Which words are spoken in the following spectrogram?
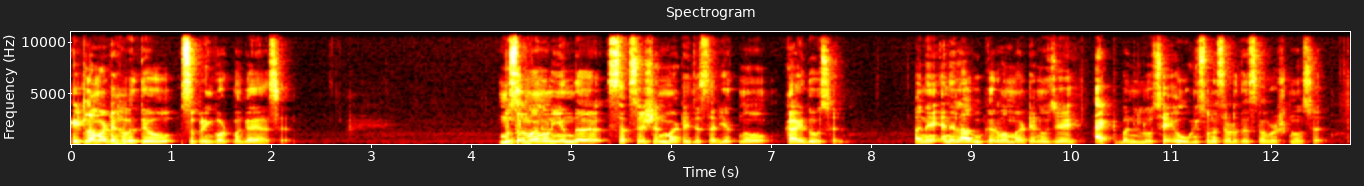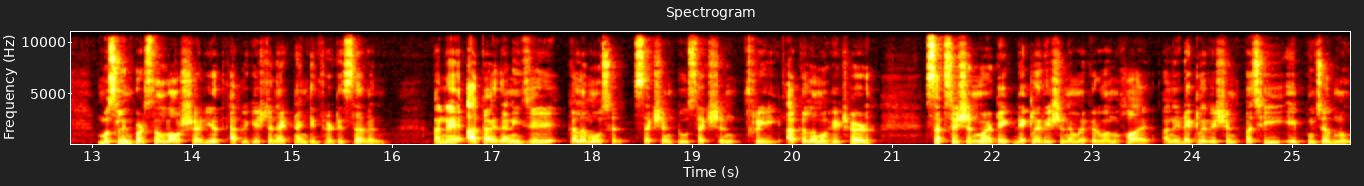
એટલા માટે હવે તેઓ સુપ્રીમ કોર્ટમાં ગયા છે. મુસલમાનોની અંદર સક્સેશન માટે જે શરિયતનો કાયદો છે અને એને લાગુ કરવા માટેનો જે એક્ટ બનેલો છે એ ઓગણીસો ને સડત્રીસના વર્ષનો છે. Muslim personal law Shariat application act nineteen thirty seven અને આ કાયદાની જે કલમો છે સેક્શન ટુ સેક્શન થ્રી આ કલમો હેઠળ સક્સેશન માટે એક ડેક્લેરેશન એમણે કરવાનું હોય અને ડેક્લેરેશન પછી એ મુજબનું,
